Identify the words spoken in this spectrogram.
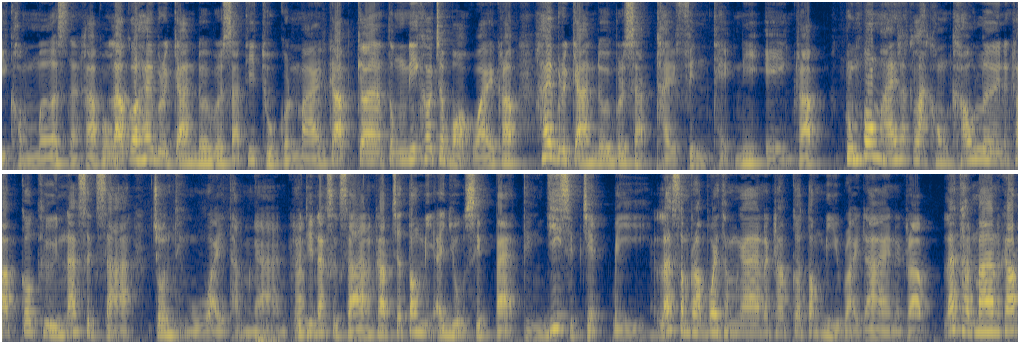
e-commerce นะครับผมแล้วก็ให้บริการโดยบริษัทที่ถูกกฎหมายนะครับก็ตรงนี้เขาจะบอกไว้ครับให้บริการโดยบริษัทไทยฟินเทคนี่เองครับ กลุ่มเป้าหมายหลักๆของเขาเลยนะครับก็คือนักศึกษาจนถึงวัยทำงานครับโดยที่นักศึกษานะครับจะต้องมีอายุ 18 ถึง 27 ปี และสำหรับวัยทำงานนะครับก็ต้องมีรายได้นะครับ และถัดมานะครับ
